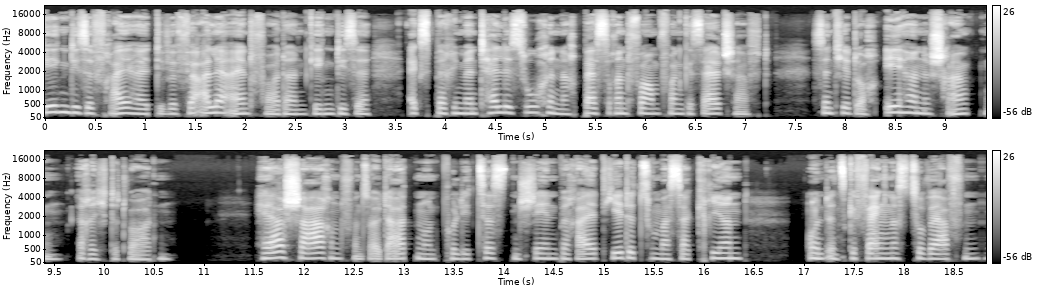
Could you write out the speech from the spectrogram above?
Gegen diese Freiheit, die wir für alle einfordern, gegen diese experimentelle Suche nach besseren Formen von Gesellschaft, sind jedoch eherne Schranken errichtet worden. Heerscharen von Soldaten und Polizisten stehen bereit, jede zu massakrieren, und ins Gefängnis zu werfen,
